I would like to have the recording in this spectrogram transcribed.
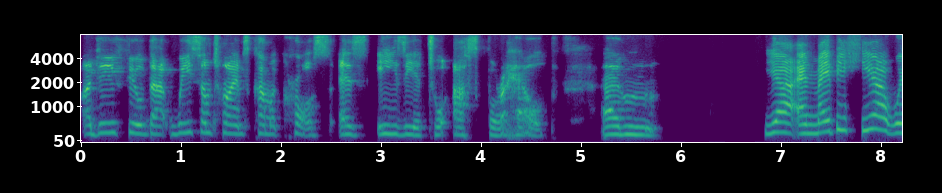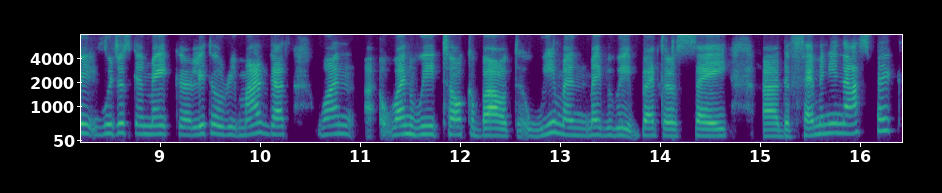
i do feel that we sometimes come across as easier to ask for help um, yeah, and maybe here we, we just can make a little remark that when uh, when we talk about women, maybe we better say uh, the feminine aspect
